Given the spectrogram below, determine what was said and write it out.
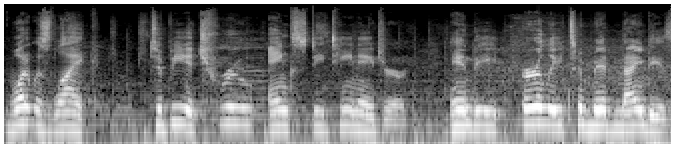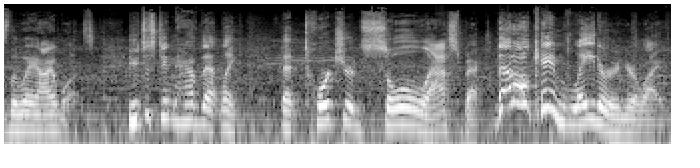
what it was like to be a true angsty teenager in the early to mid 90s the way I was. You just didn't have that, like, that tortured soul aspect. That all came later in your life.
